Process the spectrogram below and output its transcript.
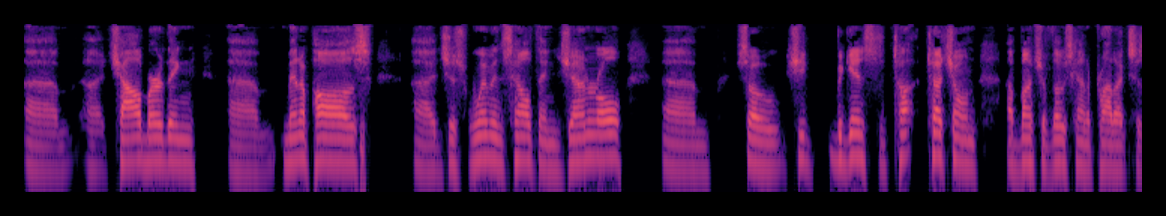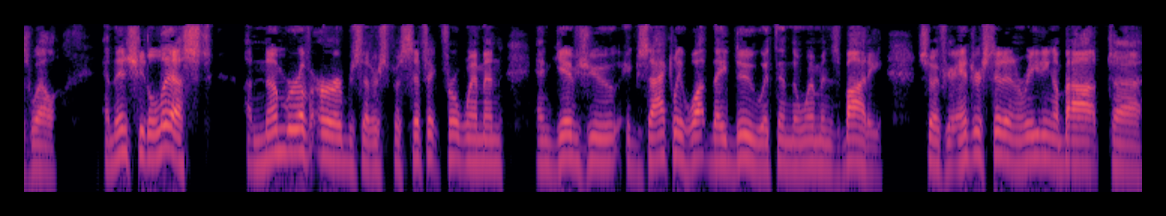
um, uh, childbirthing, um, menopause, uh, just women's health in general. Um, so she begins to t- touch on a bunch of those kind of products as well. And then she lists a number of herbs that are specific for women and gives you exactly what they do within the women's body. So if you're interested in reading about uh,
